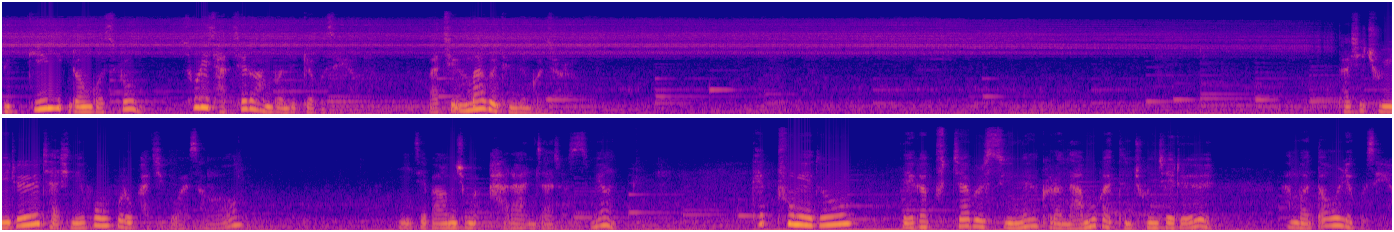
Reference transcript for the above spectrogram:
느낌 이런 것으로 소리 자체로 한번 느껴보세요. 마치 음악을 듣는 것처럼. 다시 주의를 자신의 호흡으로 가지고 와서 이제 마음이 좀 가라앉아졌으면 태풍에도 내가 붙잡을 수 있는 그런 나무 같은 존재를 한번 떠올려 보세요.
